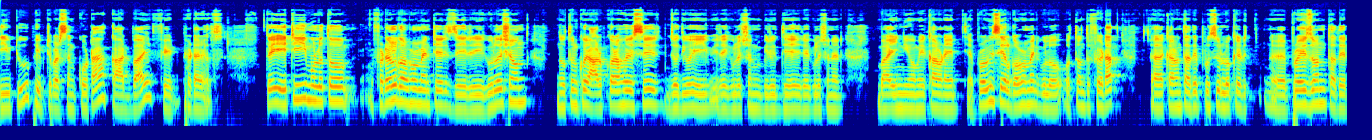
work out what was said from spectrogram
due to fifty percent quota cut by fed federals তো এটি মূলত ফেডারেল গভর্নমেন্টের যে রেগুলেশন নতুন করে আরোপ করা হয়েছে, যদিও এই রেগুলেশন বিরুদ্ধে রেগুলেশনের বা এই নিয়মের কারণে প্রভিন্সিয়াল গভর্নমেন্টগুলো অত্যন্ত ফেড আপ কারণ তাদের প্রচুর লোকের প্রয়োজন, তাদের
